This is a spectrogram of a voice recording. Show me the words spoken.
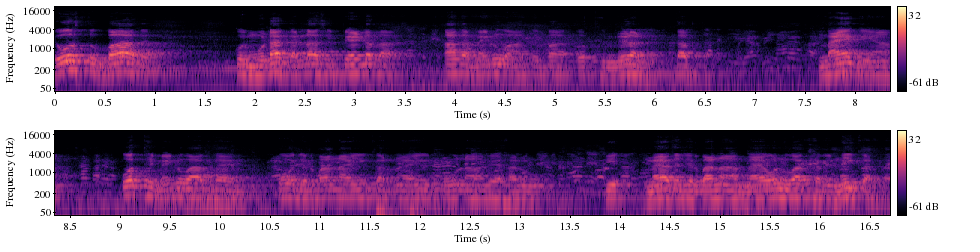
ਉਸ ਤੋਂ ਬਾਅਦ ਕੋਈ ਮੁੰਡਾ ਗੱਲਾ ਸੀ ਪਿੰਡ ਦਾ ਆਂਦਾ ਮੈਨੂੰ ਆ ਤੇ ਬਾਅਦ ਉੱਥੇ ਮਿਲਣ ਦਫ਼ਤਰ। ਮੈਂ ਗਿਆ ਉੱਥੇ ਮੈਨੂੰ ਆਖਦਾ ਉਹ ਜੁਰਮਾਨਾ ਹੀ ਕਰਨਾ ਹੀ ਫੋਨ ਆ ਗਿਆ ਸਾਨੂੰ ਕਿ ਮੈਂ ਤਾਂ ਜੁਰਮਾਨਾ ਮੈਂ ਉਹਨੂੰ ਆਖਿਆ ਵੀ ਨਹੀਂ ਕਰਦਾ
